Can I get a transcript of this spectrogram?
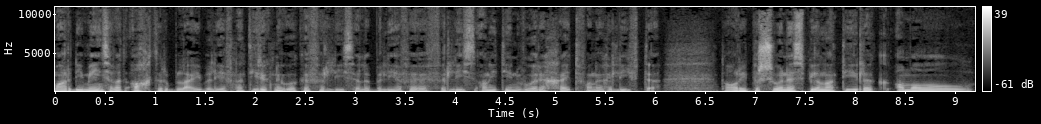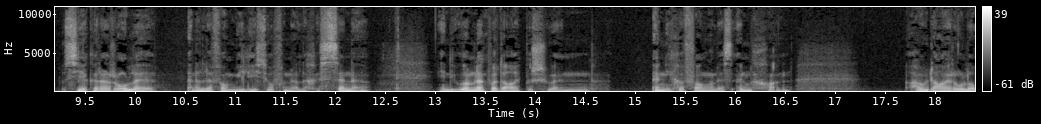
Maar die mense wat agterbly, beleef natuurlik nou ook 'n verlies. Hulle beleef 'n verlies aan die teenwoordigheid van 'n geliefde. Daardie persone speel natuurlik almal sekere rolle in hulle families of in hulle gesinne. En die oomblik wat daai persoon in die gevangenis ingaan hou daai rolle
